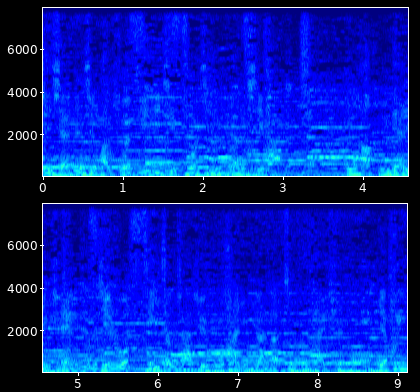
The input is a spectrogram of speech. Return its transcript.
尽显人性化的设计以及国际影院的气派。武汉横店影视电影城的进入，必将加剧武汉影院的竞争态势，也会依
